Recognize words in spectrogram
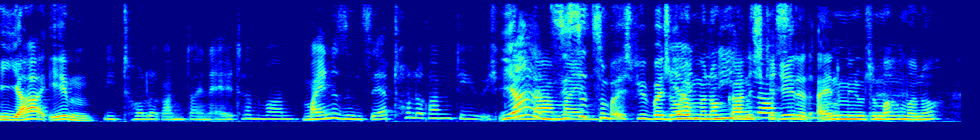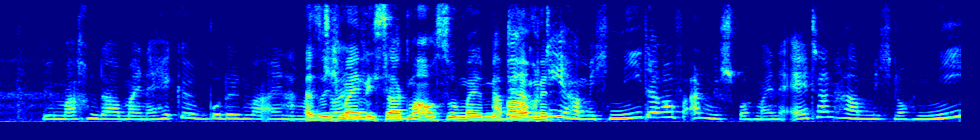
Ja, eben. Wie tolerant deine Eltern waren. Meine sind sehr tolerant. Die, ich Ja, siehst du zum Beispiel, bei dir haben wir noch gar nicht geredet. Eine Minute und, machen äh, wir noch. Wir machen da meine Hecke, buddeln wir ein. Also ich meine, ich sag mal auch so mit Aber der auch mit die haben mich nie darauf angesprochen. Meine Eltern haben mich noch nie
